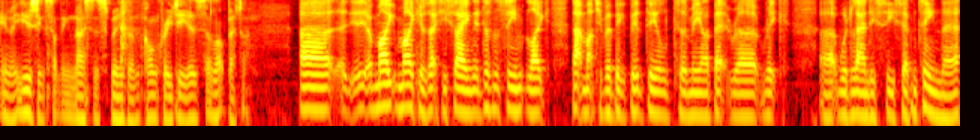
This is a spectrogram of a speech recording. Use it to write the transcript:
you know using something nice and smooth and concretey is a lot better. Uh, Mike, Mike was actually saying it doesn't seem like that much of a big, big deal to me. I bet uh, Rick uh, would land his C-17 there.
